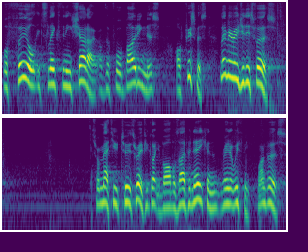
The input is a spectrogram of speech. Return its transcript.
or feel its lengthening shadow of the forebodingness of Christmas. Let me read you this verse. It's from Matthew 2 3. If you've got your Bibles open there, you can read it with me. One verse.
